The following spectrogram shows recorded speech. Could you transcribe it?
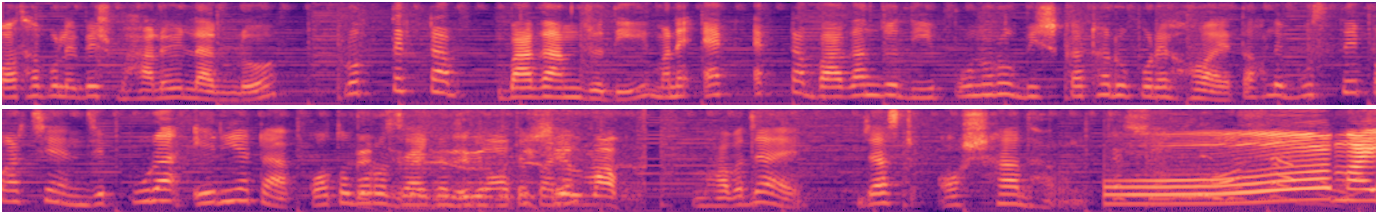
কথা বলে বেশ ভালোই লাগল। প্রত্যেকটা বাগান যদি মানে এক একটা বাগান যদি পনেরো বিশ কাঠার উপরে হয় তাহলে বুঝতেই পারছেন যে পুরা এরিয়াটা কত বড় জায়গা জুড়ে হতে পারে। ভাবা যায়? জাস্ট অসাধারণ। ও মাই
